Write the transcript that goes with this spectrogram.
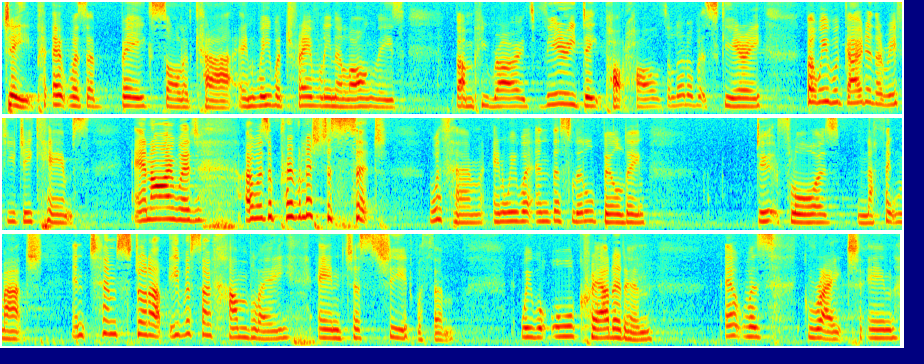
Jeep. It was a big, solid car, and we were travelling along these bumpy roads, very deep potholes, a little bit scary. But we would go to the refugee camps, and I would. It was a privilege to sit with him, and we were in this little building, dirt floors, nothing much and Tim stood up ever so humbly and just shared with them. We were all crowded in. It was great. And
